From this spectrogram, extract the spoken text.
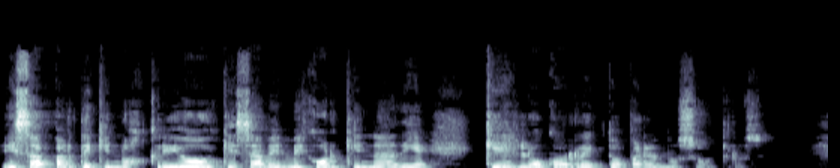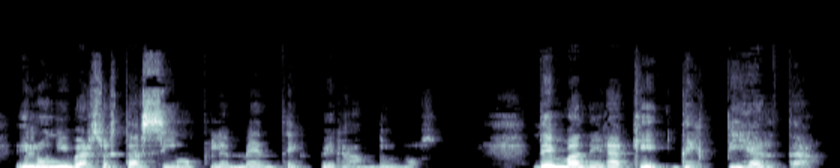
esa parte que nos creó y que sabe mejor que nadie qué es lo correcto para nosotros. El universo está simplemente esperándonos. De manera que despierta,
